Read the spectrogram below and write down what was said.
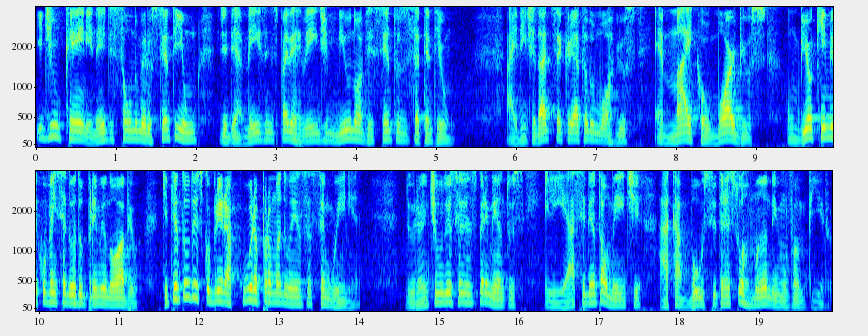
e Jill Kane na edição número 101 de The Amazing Spider-Man de 1971. A identidade secreta do Morbius é Michael Morbius, um bioquímico vencedor do Prêmio Nobel, que tentou descobrir a cura para uma doença sanguínea. Durante um de seus experimentos, ele acidentalmente acabou se transformando em um vampiro.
